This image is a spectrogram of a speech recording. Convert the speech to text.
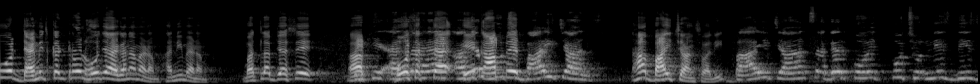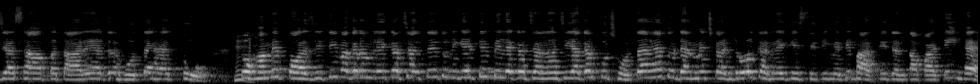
वो डैमेज कंट्रोल हो जाएगा ना मैडम? हनी मैडम। मतलब जैसे आ, हो सकता है एक आपने बाई चांस हाँ बाई चांस वाली। बाई चांस अगर कोई कुछ 19 20 जैसा आप बता रहे हैं अगर होता है तो। तो हमें पॉजिटिव अगर हम लेकर चलते हैं तो निगेटिव भी लेकर चलना चाहिए। अगर कुछ होता है तो डैमेज कंट्रोल करने की स्थिति में भी भारतीय जनता पार्टी है।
